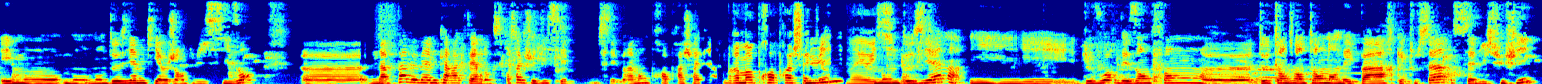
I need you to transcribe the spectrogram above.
et mon, mon, mon deuxième qui a aujourd'hui 6 ans euh, n'a pas le même caractère. Donc c'est pour ça que je dis c'est c'est vraiment propre à chacun. Vraiment propre à chacun. Lui, oui. mon deuxième, il, de voir des enfants euh, de temps en temps dans des parcs et tout ça, ça lui suffit.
